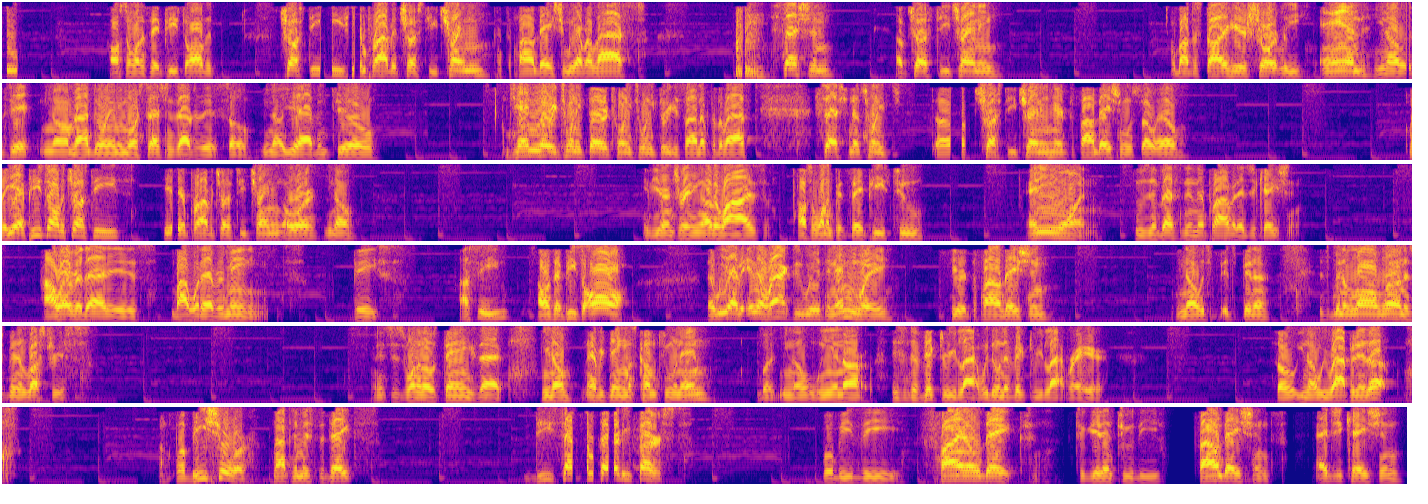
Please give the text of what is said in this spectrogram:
Also want to say peace to all the trustees in private trustee training at the foundation. We have our last session of trustee training about to start here shortly. And, you know, it's it. You know, I'm not doing any more sessions after this. So, you know, you have until January 23rd, 2023 to sign up for the last session of 20, uh, trustee training here at the foundation was Sot El. But yeah, peace to all the trustees here at private trustee training or, you know, if you're in training otherwise. I also want to say peace to anyone who's invested in their private education. However that is, by whatever means. Peace. I see you. I want to say peace to all that we have interacted with in any way here at the foundation. You know, it's it's been a it's been a long run. It's been illustrious. And it's just one of those things that you know everything must come to an end. But you know, we in our this is the victory lap. We're doing the victory lap right here. So you know, we're wrapping it up. But be sure not to miss the dates. December 31st will be the final date to get into the foundations education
